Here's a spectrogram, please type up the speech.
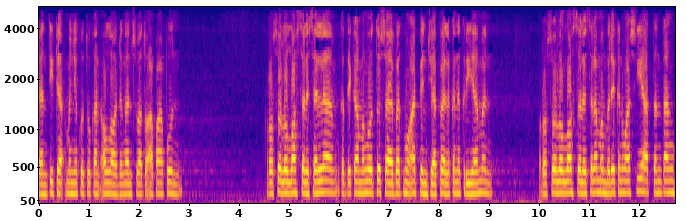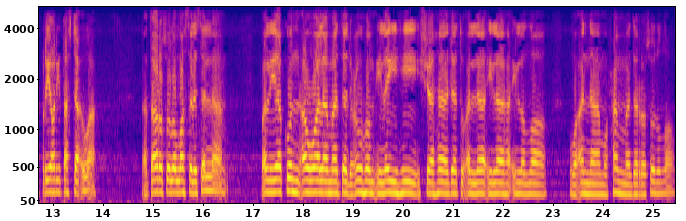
dan tidak menyekutukan Allah dengan suatu apa pun. Rasulullah sallallahu alaihi wasallam ketika mengutus sahabat Mu'ad bin Jabal ke negeri Yaman Rasulullah sallallahu alaihi wasallam memberikan wasiat tentang prioritas dakwah. Kata Rasulullah sallallahu alaihi wasallam falyakun awwala ma tad'uhum ilaihi syahadatu an la ilaha illallah wa anna muhammadar rasulullah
